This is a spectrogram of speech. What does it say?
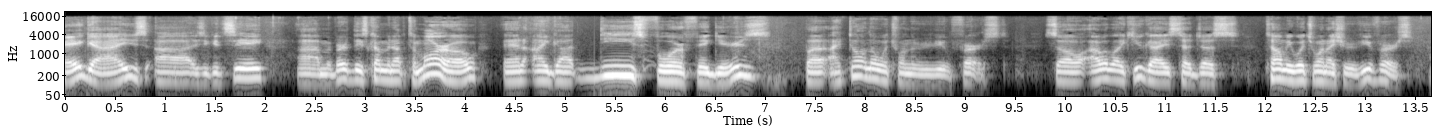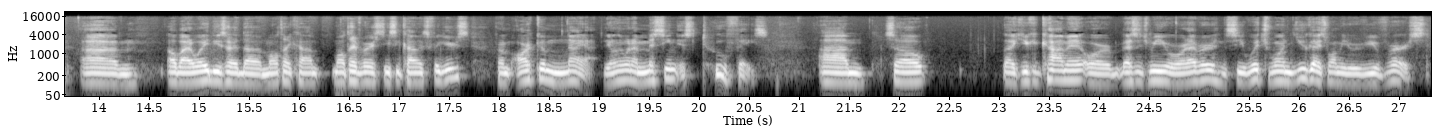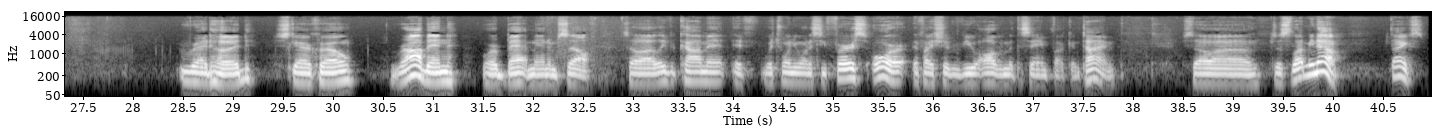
Hey guys, uh, as you can see, uh, my birthday's coming up tomorrow, and I got these four figures, but I don't know which one to review first. So I would like you guys to just tell me which one I should review first. Um, oh, by the way, these are the multi multiverse DC Comics figures from Arkham Knight. The only one I'm missing is Two Face. Um, so, like, you can comment or message me or whatever and see which one you guys want me to review first. Red Hood, Scarecrow, Robin, or Batman himself. So uh, leave a comment if which one you want to see first, or if I should review all of them at the same fucking time. So uh, just let me know. Thanks.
